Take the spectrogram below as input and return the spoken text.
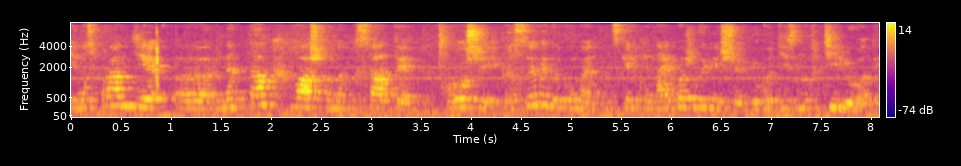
І насправді е, не так важко написати хороший і красивий документ, наскільки найважливіше його дійсно втілювати.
